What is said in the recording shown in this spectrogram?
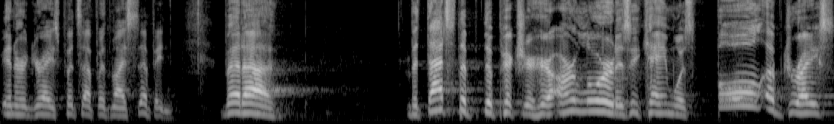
in her grace, puts up with my sipping. But, uh, but that's the, the picture here. Our Lord, as He came, was full of grace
